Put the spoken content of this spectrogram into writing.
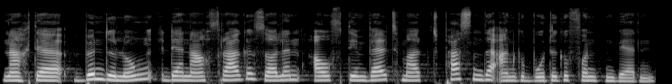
Nach der Bündelung der Nachfrage sollen auf dem Weltmarkt passende Angebote gefunden werden.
